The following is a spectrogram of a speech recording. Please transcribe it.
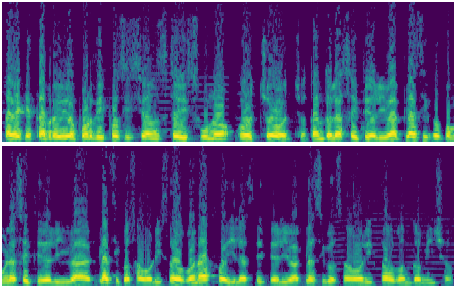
Sabes que está prohibido por disposición 6188, tanto el aceite de oliva clásico como el aceite de oliva clásico saborizado con ajo y el aceite de oliva clásico saborizado con tomillo.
